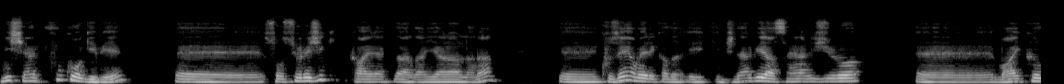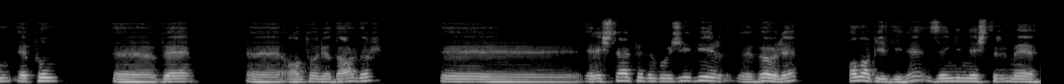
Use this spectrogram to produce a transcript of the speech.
Michel Foucault gibi e, sosyolojik kaynaklardan yararlanan e, Kuzey Amerikalı eğitimciler, biraz Henry Giraud, e, Michael Apple e, ve e, Antonio Darder e, eleştirel pedagojiyi bir e, böyle alabildiğine zenginleştirmeye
